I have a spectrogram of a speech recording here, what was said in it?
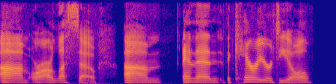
um, or are less so. Um, and then the carrier deal.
